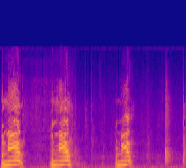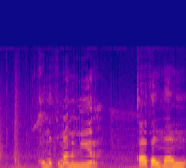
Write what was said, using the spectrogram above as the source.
Menir! Menir! Menir! Kau mau ke mana, Nir? Kalau kau mau,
